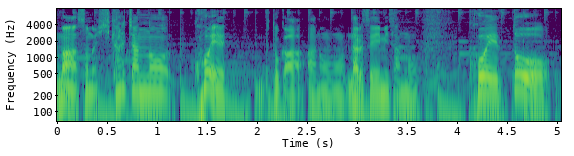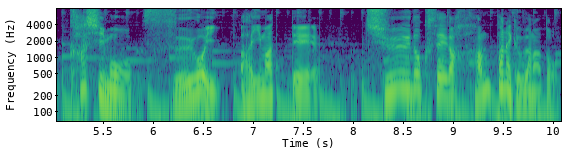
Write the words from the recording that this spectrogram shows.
まあそのひかるちゃんの声とかあの成瀬えみさんの声と歌詞もすごい相まって中毒性が半端ない曲だなと。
